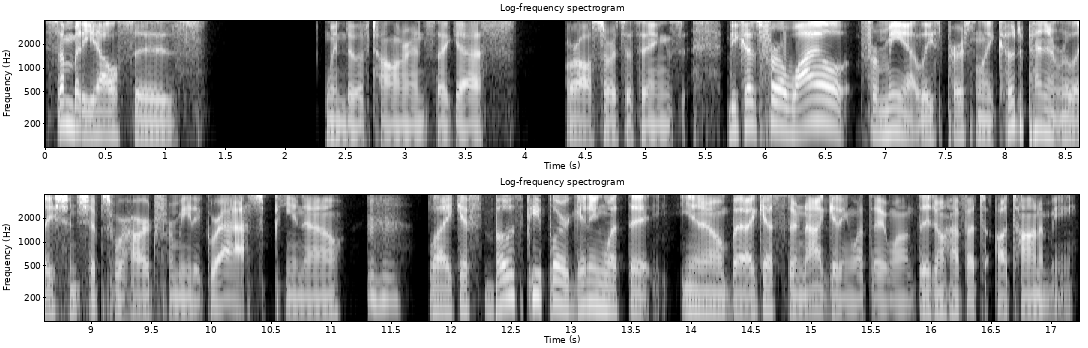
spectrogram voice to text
somebody else's window of tolerance, I guess, or all sorts of things. Because for a while, for me at least personally, codependent relationships were hard for me to grasp, you know? hmm Like if both people are getting what they, you know, but I guess they're not getting what they want, they don't have aut- autonomy.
